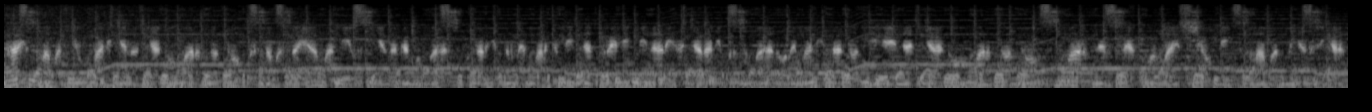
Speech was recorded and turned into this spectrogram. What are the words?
Hai, selamat jumpa di channel jagomarket.com bersama saya Matius yang akan membahas seputar internet marketing dan trading binari acara dipersembahkan oleh Manita.id dan jagomarket.com Smart and Safe Online Shopping. Selamat menyaksikan.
